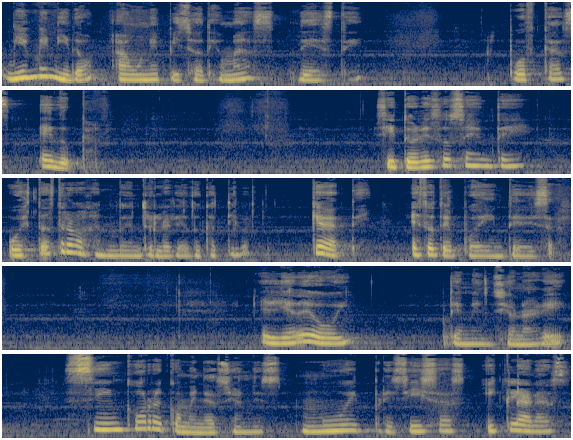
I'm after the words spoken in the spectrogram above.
bienvenido a un episodio más de este podcast Educa. Si tú eres docente o estás trabajando dentro del área educativa, quédate, esto te puede interesar. El día de hoy te mencionaré cinco recomendaciones muy precisas y claras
